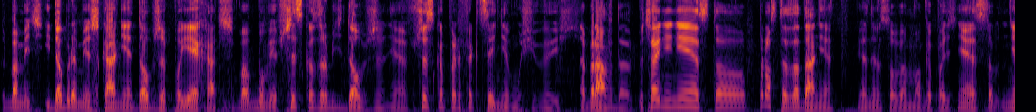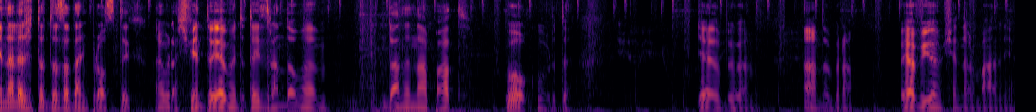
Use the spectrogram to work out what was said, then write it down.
trzeba mieć i dobre mieszkanie, dobrze pojechać, trzeba, mówię, wszystko zrobić dobrze, nie? Wszystko perfekcyjnie musi wyjść. Naprawdę. Zwyczajnie nie jest to proste zadanie. Jednym słowem mogę powiedzieć, nie jest to, nie należy to do zadań prostych. Dobra, świętujemy tutaj z randomem dany napad. O kurde. Gdzie byłem? A, dobra. Pojawiłem się normalnie.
